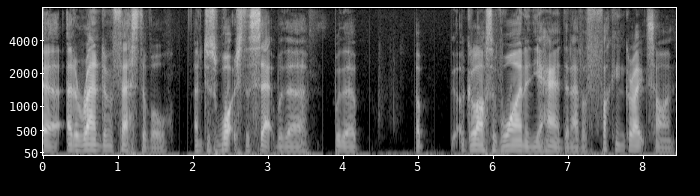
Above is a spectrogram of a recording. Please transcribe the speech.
uh, at a random festival and just watch the set with a with a a, a glass of wine in your hand and have a fucking great time.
